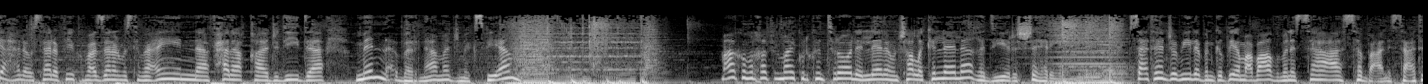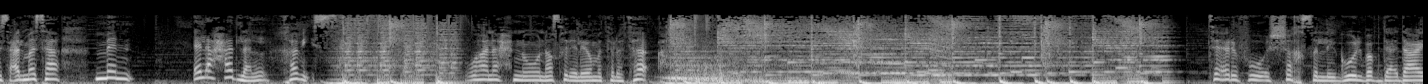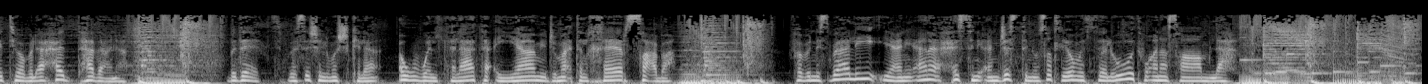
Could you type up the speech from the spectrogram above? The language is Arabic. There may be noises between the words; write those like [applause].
ويا هلا وسهلا فيكم أعزائنا المستمعين في حلقة جديدة من برنامج Mix PM معكم من خلف ال mic وال control الليلة وإن شاء الله كل ليلة غدير الشهري. ساعتين جميلة بنقضيها مع بعض من الساعة 7 للساعة 9 المساء من الأحد للخميس. ونحن نصل إلى يوم الثلاثاء. تعرفوا الشخص اللي يقول ببدأ diet يوم الأحد؟ هذا أنا. بديت بس إيش المشكلة؟ أول ثلاثة أيام يا جماعة الخير صعبة. فبالنسبة لي يعني أنا أحس إني أنجزت إني وصلت ليوم الثلوث وأنا صامله.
